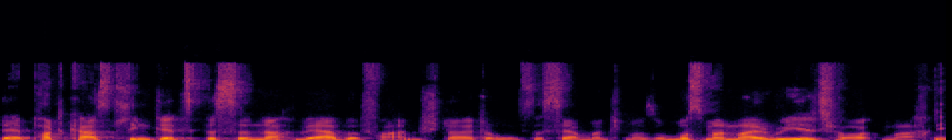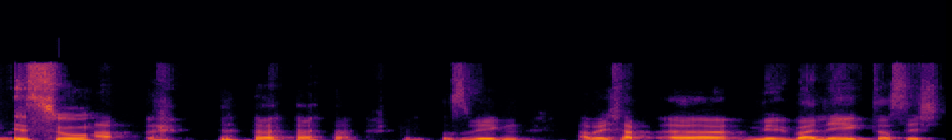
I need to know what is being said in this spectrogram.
der Podcast klingt jetzt bisschen nach Werbeveranstaltung. Das ist ja manchmal so. Muss man mal Real Talk machen. Ist so. Ah, deswegen, aber ich habe äh, mir überlegt, dass ich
